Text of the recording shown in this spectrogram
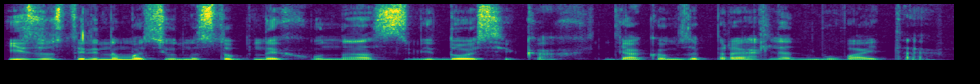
І зустрінемось у наступних у нас відосиках. Дякую за перегляд. Бувайте!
